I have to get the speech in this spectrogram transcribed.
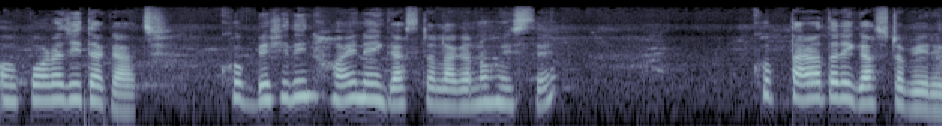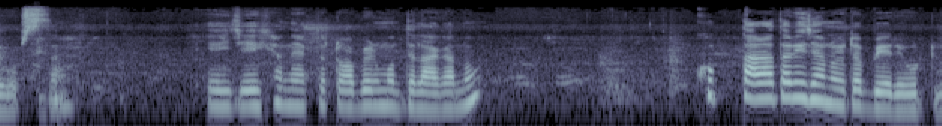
অপরাজিতা গাছ। খুব বেশি দিন হয় নাই গাছটা লাগানো হয়েছে। খুব তাড়াতাড়ি গাছটা বেড়ে উঠছে। এই যে এখানে একটা টবের মধ্যে লাগানো। খুব তাড়াতাড়ি যেন এটা বেড়ে উঠল।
